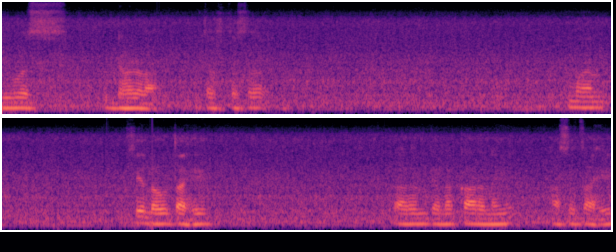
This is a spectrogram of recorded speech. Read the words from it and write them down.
दिवस ढळला. तसतसं मन फेल होत आहे. कारण त्याला कारणही असंच आहे.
